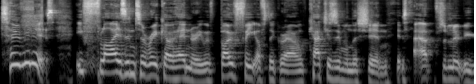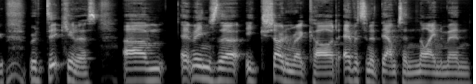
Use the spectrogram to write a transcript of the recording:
Two minutes. He flies into Rico Henry with both feet off the ground, catches him on the shin. It's absolutely ridiculous. Um, it means that he's shown a red card. Everton are down to nine men.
